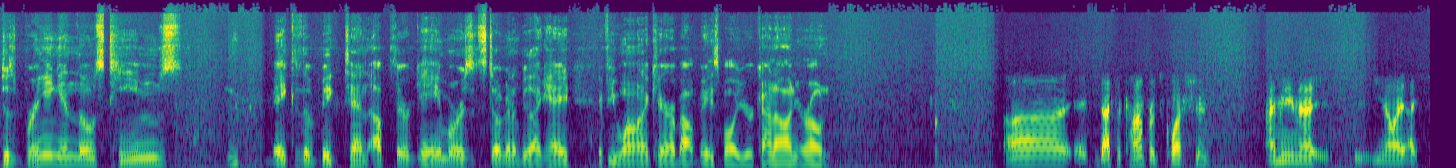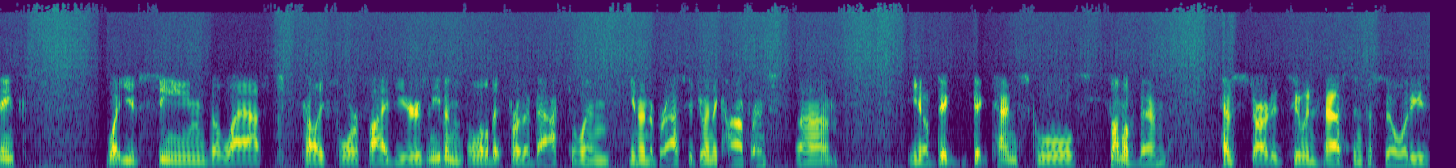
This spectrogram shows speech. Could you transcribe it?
does bringing in those teams make the Big Ten up their game, or is it still going to be like, hey, if you want to care about baseball, you're kind of on your own? Uh, that's a conference question. I mean, I, you know, I, I think what you've seen the last probably four or five years, and even a little bit further back to when you know Nebraska joined the conference. Um, you know, Big Big Ten schools, some of them have started to invest in facilities.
